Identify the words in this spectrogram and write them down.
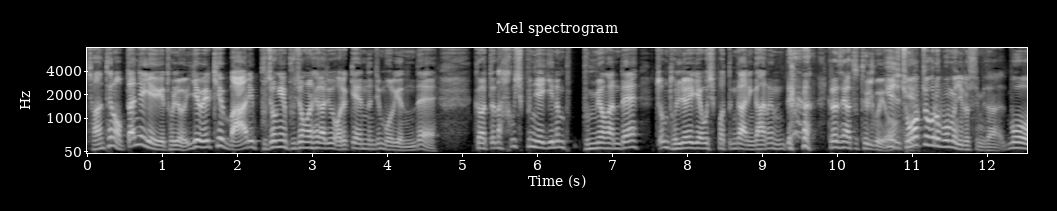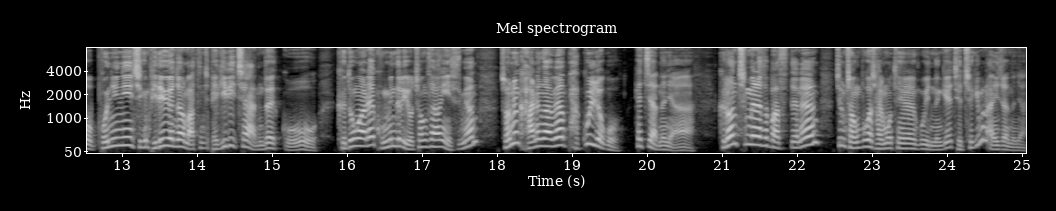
저한테는 없다는 얘기에 돌려. 이게 왜 이렇게 말이 부정에 부정을 해가지고 어렵게 했는지 모르겠는데 그 어떤 하고 싶은 얘기는 분명한데 좀 돌려 얘기하고 싶었던 거 아닌가 하는 그런 생각도 들고요. 이제 종합적으로 보면 이렇습니다. 뭐 본인이 지금 비대위원장을 맡은 지 100일이 채 안 됐고 그동안에 국민들의 요청 사항이 있으면 저는 가능하면 바꾸려고 했지 않느냐. 그런 측면에서 봤을 때는 지금 정부가 잘못하고 있는 게 제 책임은 아니지 않느냐.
